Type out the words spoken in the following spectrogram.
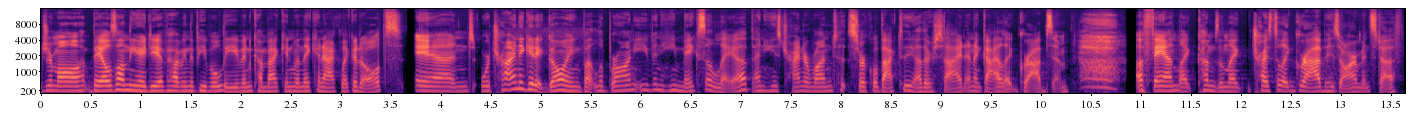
Jamal bails on the idea of having the people leave and come back in when they can act like adults. And we're trying to get it going, but LeBron even he makes a layup and he's trying to run to circle back to the other side and a guy like grabs him. a fan like comes and like tries to like grab his arm and stuff.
